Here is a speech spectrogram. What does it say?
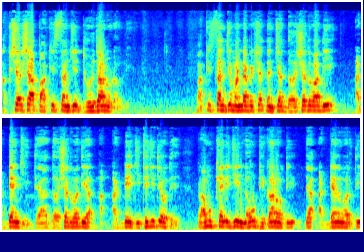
अक्षरशः पाकिस्तानची धुळधाण उडवली. पाकिस्तानची म्हणण्यापेक्षा त्यांच्या दहशतवादी अड्ड्यांची त्या दहशतवादी अड्डे जिथे जिथे होते प्रामुख्याने जी नऊ ठिकाणं होती त्या अड्ड्यांवरती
